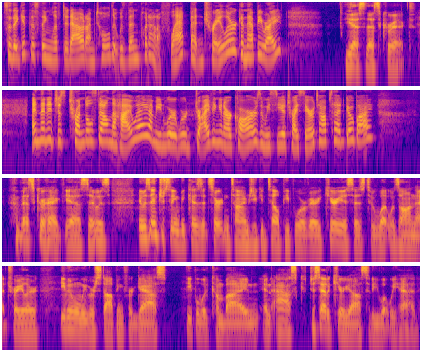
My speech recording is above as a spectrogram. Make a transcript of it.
So they get this thing lifted out. I'm told it was then put on a flatbed trailer. Can that be right? Yes, that's correct. And then it just trundles down the highway? I mean, we're, we're driving in our cars and we see a Triceratops head go by? That's correct. Yes, it was. It was interesting because at certain times you could tell people were very curious as to what was on that trailer. Even when we were stopping for gas, people would come by and, and, ask, just out of curiosity, what we had.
